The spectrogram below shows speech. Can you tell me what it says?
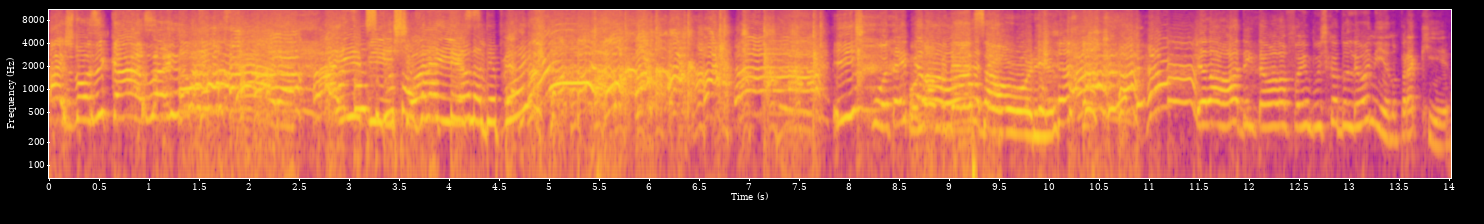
As 12 casas! Aí, bicho, olha isso. Depois? Escuta, aí O pela nome dela é ordem... Saori. Pela ordem, então, ela foi em busca do leonino. Pra quê?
